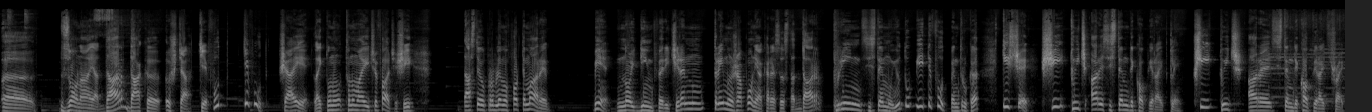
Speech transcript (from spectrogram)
uh, zona aia, dar dacă ăștia chefut, chefut. Și aia e. Like, tu nu, tu nu mai ai ce face și asta e o problemă foarte mare. Bine, noi din fericire nu trăim în Japonia care să ăsta, dar prin sistemul YouTube ei te fut pentru că, ce, și Twitch are sistem de copyright claim, și Twitch are sistem de copyright strike,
